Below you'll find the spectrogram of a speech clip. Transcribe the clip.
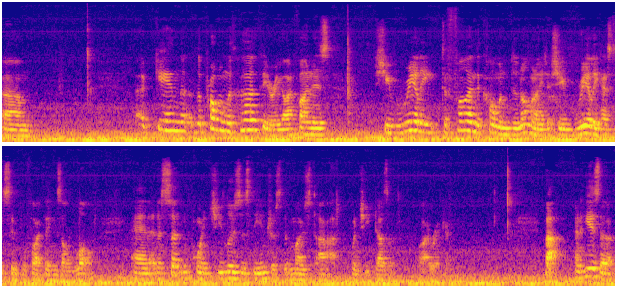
Um, again, the, the problem with her theory, I find, is she really, to find the common denominator, she really has to simplify things a lot. And at a certain point, she loses the interest of most art when she does it, I reckon. But, and here's a,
